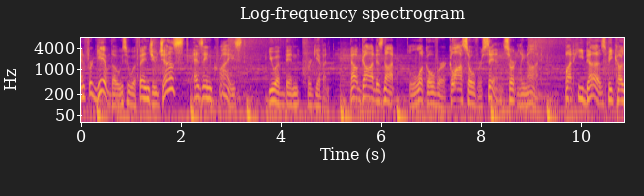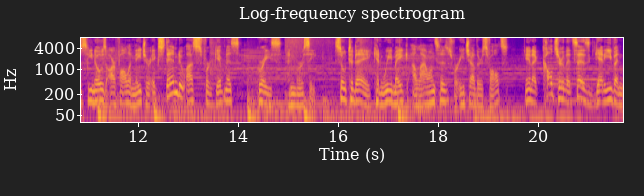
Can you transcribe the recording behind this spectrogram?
and forgive those who offend you, just as in Christ you have been forgiven. Now, God does not look over, gloss over sin, certainly not. But He does, because He knows our fallen nature, extend to us forgiveness, grace, and mercy. So today, can we make allowances for each other's faults? In a culture that says get even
